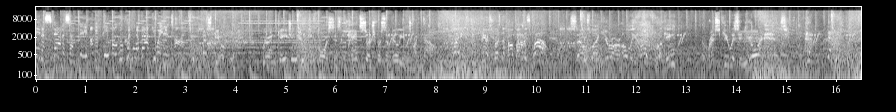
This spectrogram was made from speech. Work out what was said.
need a status update on the people who couldn't evacuate in time. Espio here. We're engaging enemy forces and can't search for civilians right now. Fighting's too fierce for us to help out as well. Sounds like you're our only hope, rookie. The rescue is in your hands.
